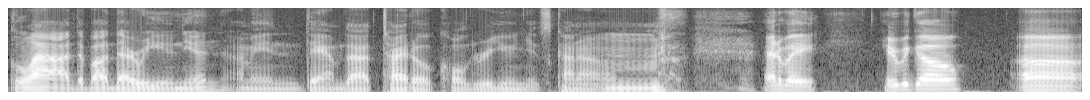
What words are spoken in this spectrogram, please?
glad about that reunion. I mean, damn, that title called Reunion is kind of, um. anyway, here we go. Uh,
